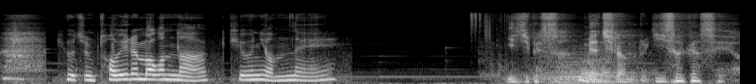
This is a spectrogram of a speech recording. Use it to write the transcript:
하, 요즘 더위를 먹었나 기운이 없네. 이 집에서 며칠 안으로 이사 가세요.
